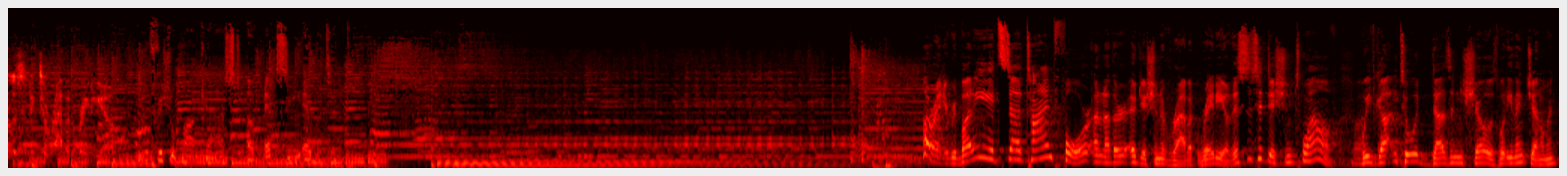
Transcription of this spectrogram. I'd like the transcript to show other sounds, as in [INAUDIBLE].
You're listening to Rabbit Radio. the official podcast of FC Edmonton. All right, everybody, it's uh, time for another edition of Rabbit Radio. This is edition 12. We've gotten to a dozen shows. What do you think, gentlemen?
